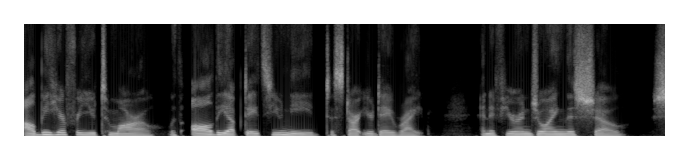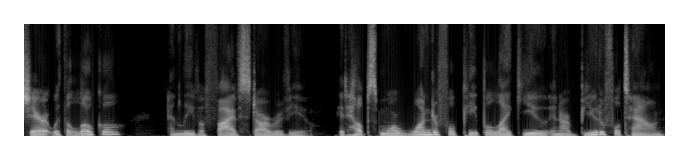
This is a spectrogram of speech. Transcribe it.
I'll be here for you tomorrow with all the updates you need to start your day right. And if you're enjoying this show, share it with a local and leave a five star review. It helps more wonderful people like you in our beautiful town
